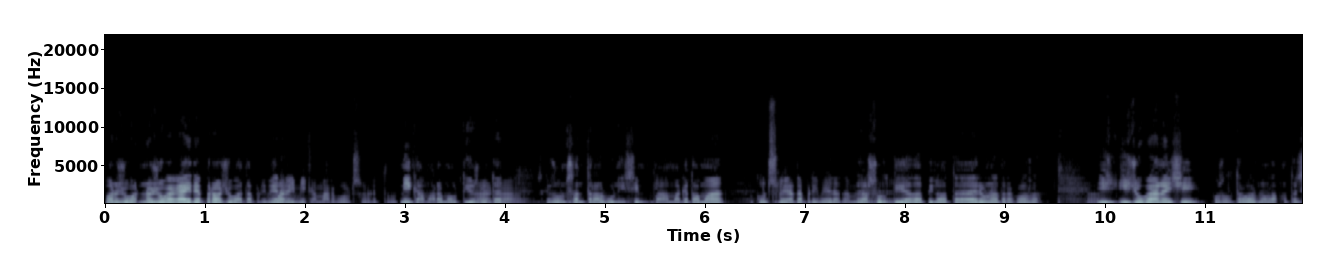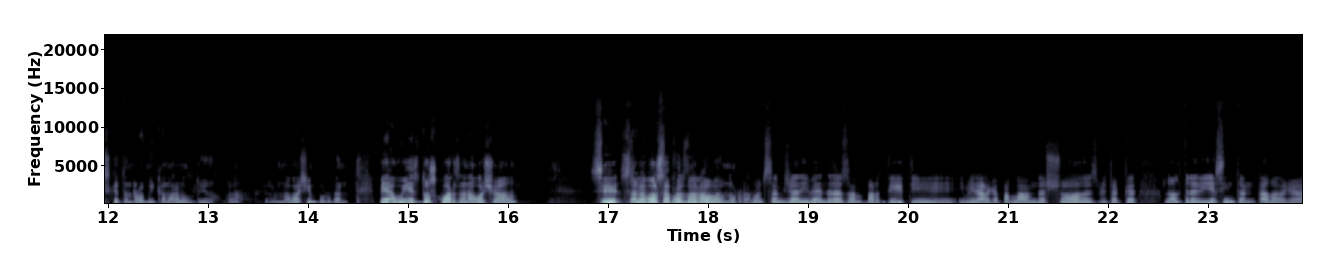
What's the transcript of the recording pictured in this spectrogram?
Bueno, juga, no juga gaire, però ha jugat a primera. Bueno, i Mica Marvel, sobretot. Mica, mare, molt tio, és Clar veritat. que- És que és un central boníssim. Clar, amb aquest home Consolidat a primera, també. la sortida de pilota era una altra cosa. Ah. I, i jugant així, doncs el trobes molt a falta. Si és que te'n rob Mica, mare, molt tio. Clar, és que és una baixa important. Bé, avui és dos quarts de nou, això? Sí, Saragossa, sí, Futbol Club. Andorra. Comencem ja divendres en partit i, i mira, ara que parlàvem d'això, és veritat que l'altre dia s'intentava que,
